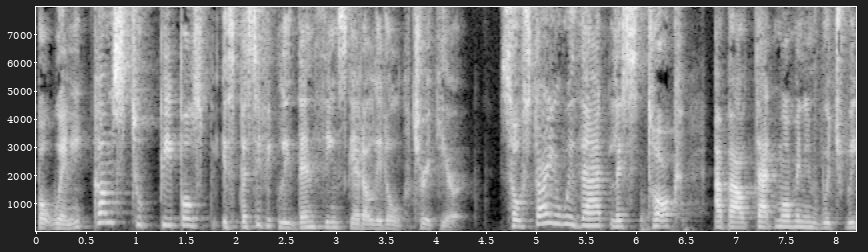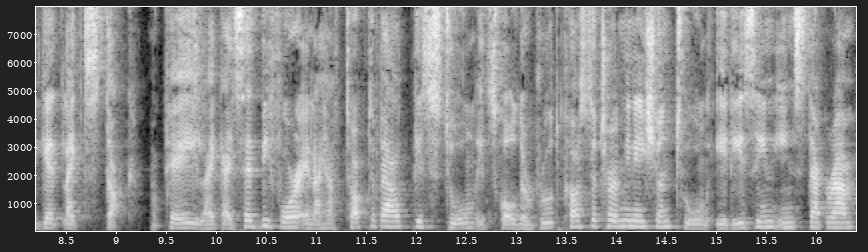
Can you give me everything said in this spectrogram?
But when it comes to people specifically, then things get a little trickier. So starting with that, let's talk about that moment in which we get like stuck. Okay. Like I said before, and I have talked about this tool. It's called the root cause determination tool. It is in Instagram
